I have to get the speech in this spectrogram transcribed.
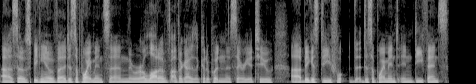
Uh, so speaking of uh, disappointments, and there were a lot of other guys that could have put in this area too. Uh, biggest def- disappointment in defense.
